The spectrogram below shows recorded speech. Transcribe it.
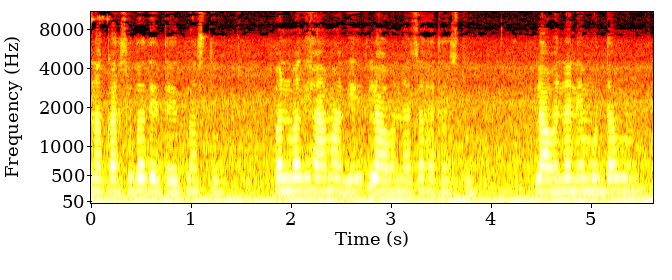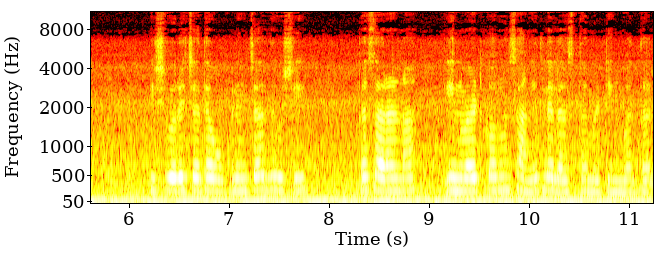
नकारसुद्धा देता येत नसतो. पण मग ह्या मागे लावण्याचा हात असतो. लावण्याने मुद्दामून ईश्वरीच्या त्या ओपनिंगच्याच दिवशी त्या सरांना इन्व्हाइट करून सांगितलेलं असतं मीटिंगबद्दल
